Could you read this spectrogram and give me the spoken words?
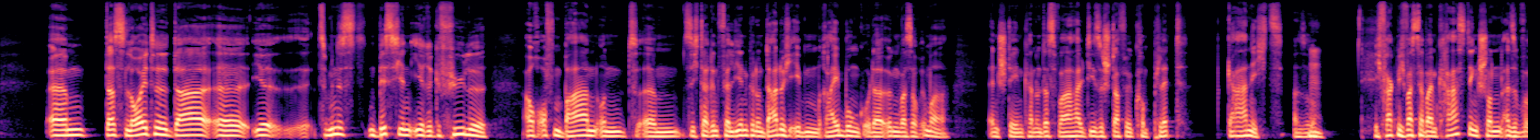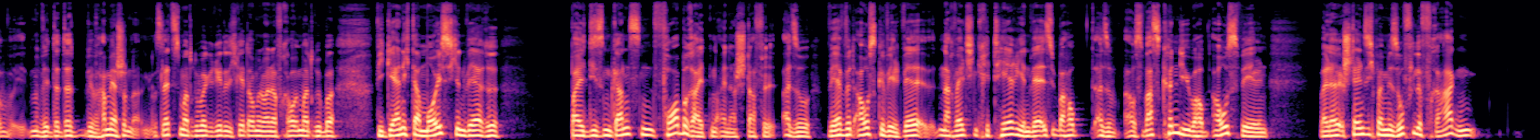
ähm, dass Leute da äh, ihr zumindest ein bisschen ihre Gefühle auch offenbaren und ähm, sich darin verlieren können und dadurch eben Reibung oder irgendwas auch immer entstehen kann. Und das war halt diese Staffel komplett gar nichts. Also hm. ich frage mich, was da beim Casting schon, also wir, da, wir haben ja schon das letzte Mal drüber geredet, ich rede auch mit meiner Frau immer drüber, wie gern ich da Mäuschen wäre, bei diesem ganzen Vorbereiten einer Staffel. Also wer wird ausgewählt? Wer nach welchen Kriterien? Wer ist überhaupt? Also aus was können die überhaupt auswählen? Weil da stellen sich bei mir so viele Fragen,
